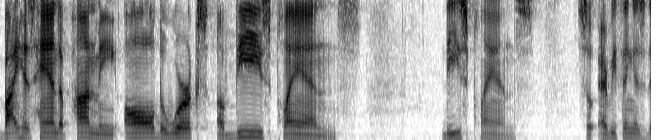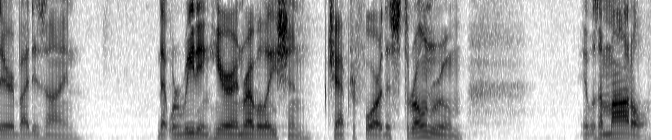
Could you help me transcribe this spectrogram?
by his hand upon me all the works of these plans. These plans. So everything is there by design that we're reading here in Revelation chapter 4. This throne room, it was a model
